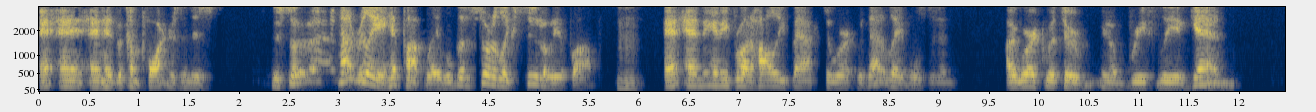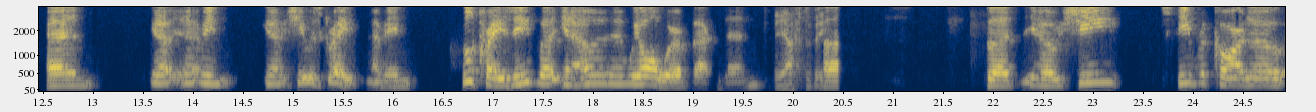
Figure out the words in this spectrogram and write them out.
and, and, had become partners in this this sort of, not really a hip hop label, but it's sort of like pseudo hip hop. Mm-hmm. And, and, and he brought Holly back to work with that label. And I worked with her, you know, briefly again. And, you know, I mean, you know, she was great. I mean, a little crazy, but, you know, we all were back then. You have to be. Uh, but, you know, she, Steve Ricardo,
